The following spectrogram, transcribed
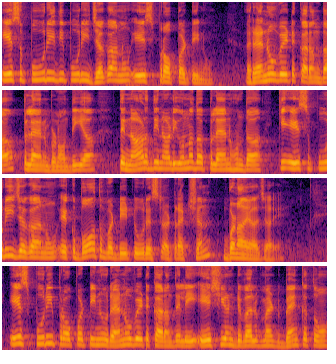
ਇਸ ਪੂਰੀ ਦੀ ਪੂਰੀ ਜਗ੍ਹਾ ਨੂੰ, ਇਸ ਪ੍ਰਾਪਰਟੀ ਨੂੰ ਰੈਨੋਵੇਟ ਕਰਨ ਦਾ ਪਲਾਨ ਬਣਾਉਂਦੀ ਆ ਤੇ ਨਾਲ ਦੀ ਨਾਲ ਹੀ ਉਹਨਾਂ ਦਾ ਪਲਾਨ ਹੁੰਦਾ ਕਿ ਇਸ ਪੂਰੀ ਜਗ੍ਹਾ ਨੂੰ ਇੱਕ ਬਹੁਤ ਵੱਡੀ ਟੂਰਿਸਟ ਅਟਰੈਕਸ਼ਨ ਬਣਾਇਆ ਜਾਏ। ਇਸ ਪੂਰੀ ਪ੍ਰਾਪਰਟੀ ਨੂੰ ਰੈਨੋਵੇਟ ਕਰਨ ਦੇ ਲਈ ਏਸ਼ੀਅਨ ਡਿਵੈਲਪਮੈਂਟ ਬੈਂਕ ਤੋਂ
